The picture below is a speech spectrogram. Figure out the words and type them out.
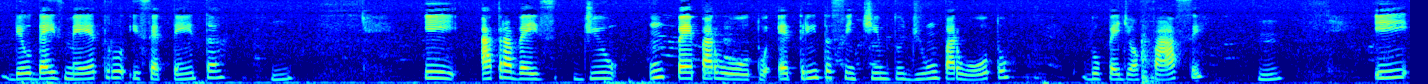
deu 10 metros e 70. Hum. E através de um pé para o outro é 30 centímetros de um para o outro do pé de alface. E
